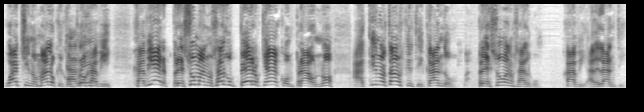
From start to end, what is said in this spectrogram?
Guachi nomás lo que compró. Javi. Javier, presúmanos algo perro que haya comprado. No, aquí no estamos criticando. Presúmanos algo. Javi, adelante.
